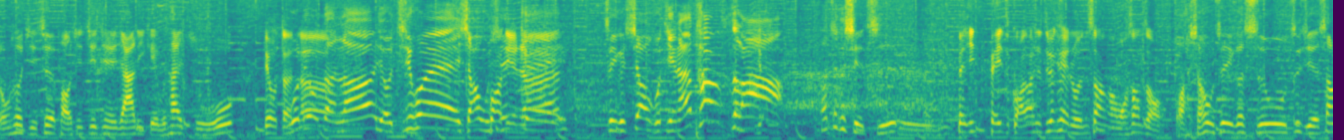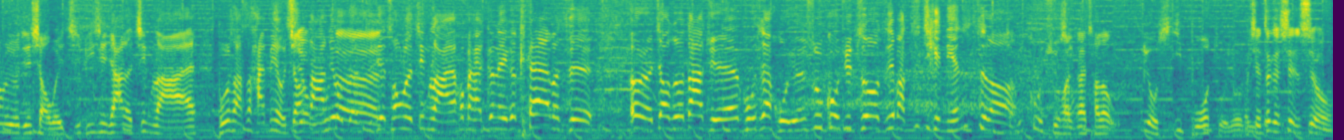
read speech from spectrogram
龙兽几次的跑线，渐渐的压力给不太足，六等了，六等了，有机会，小五先给这个效果点燃，烫死啦。他这个血池被杯子刮到，而且这边可以轮上啊，往上走。哇，小虎这一个失误，自己的上路有点小危机，兵线压了进来。博罗塔斯还没有交大六等，直接冲了进来，后面还跟了一个 Caps。厄尔教授大绝，不过在火元素过去之后，直接把自己给碾死了。过去的话应该差到六十一波左右。而且这个线是有，我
